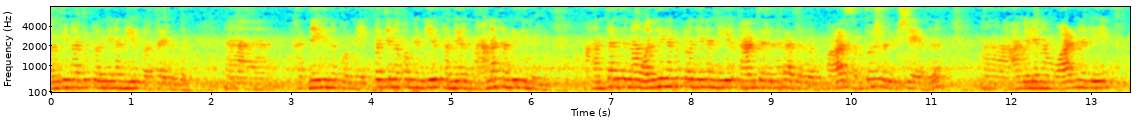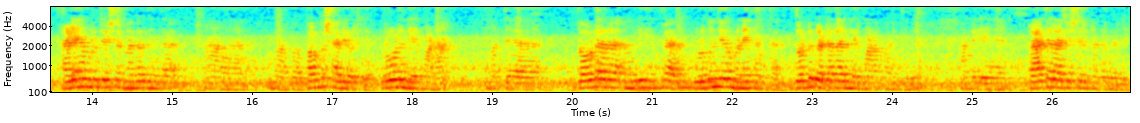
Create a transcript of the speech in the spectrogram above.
ಒಂದಿನ ಬಿಟ್ಟು ಒಂದಿನ ನೀರು ಬರ್ತಾ ಇರೋದು. ಹದಿನೈದು ದಿನಕ್ಕೊಮ್ಮೆ, ಇಪ್ಪತ್ತು ದಿನಕ್ಕೊಮ್ಮೆ ನೀರು ಕಂಡಿರೋದು ನಾನ ಕಂಡಿದ್ದೀನಿ ಇಲ್ಲಿ. ಅಂಥದ್ದು ಒಂದಿನ ಬಿಟ್ಟು ಒಂದಿನ ನೀರು ಕಾಣ್ತಾ ಇರೋದಂದ್ರೆ ಅದು ಬಹಳ ಸಂತೋಷದ ವಿಷಯ ಅದು. ಆಮೇಲೆ ನಮ್ಮ ವಾರ್ಡ್ನಲ್ಲಿ ಹಳೆ ಅಮೃತೇಶ್ವರ ನಗರದಿಂದ ಪಂಪ್ ಶಾಲೆಯವರೆಗೆ ರೋಡ್ ನಿರ್ಮಾಣ. ಮತ್ತೆ ಗೌಡರ ಅಂಗಡಿ ಹತ್ರ ಗುಳಗುಂದಿಯವ್ರ ಮನೆ ತನಕ ದೊಡ್ಡ ಗಟಾರ ನಿರ್ಮಾಣ ಮಾಡ್ತೀವಿ ಆಮೇಲೆ ರಾಜರಾಜೇಶ್ವರಿ ನಗರದಲ್ಲಿ.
